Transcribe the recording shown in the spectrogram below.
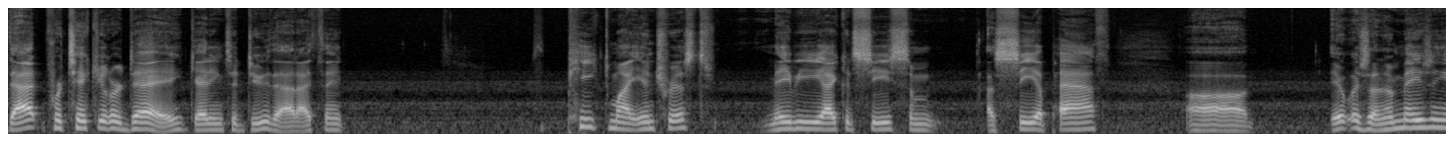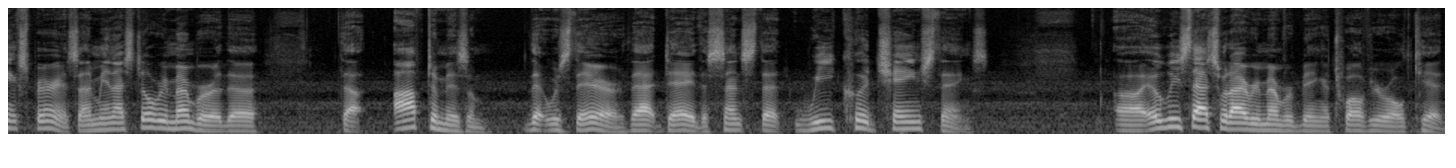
that particular day, getting to do that, I think piqued my interest. Maybe I could see some, a see a path. Uh, it was an amazing experience. I mean, I still remember the, the optimism that was there that day, the sense that we could change things. Uh, at least that's what I remember being a 12 year old kid.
